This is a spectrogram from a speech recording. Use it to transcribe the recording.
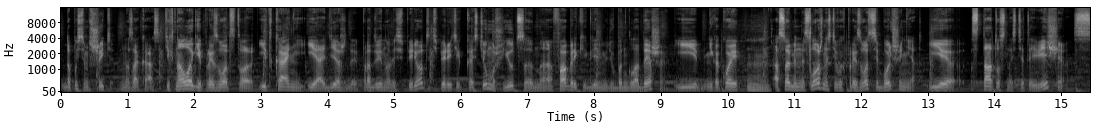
допустим, сшить на заказ. Технологии производства и тканей, и одежды продвинулись вперед, и теперь эти костюмы шьются на фабрике где-нибудь в Бангладеше, и никакой Мгм. особенной сложности в их производстве больше нет. И статусность этой вещи с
